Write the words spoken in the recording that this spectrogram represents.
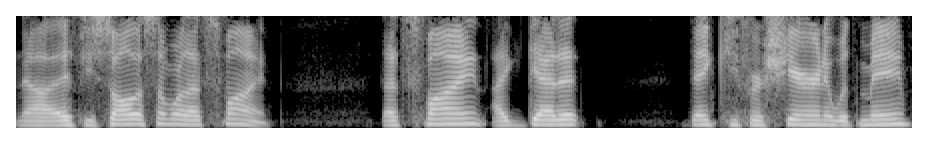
Now, if you saw this somewhere, that's fine. That's fine. I get it. Thank you for sharing it with me.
